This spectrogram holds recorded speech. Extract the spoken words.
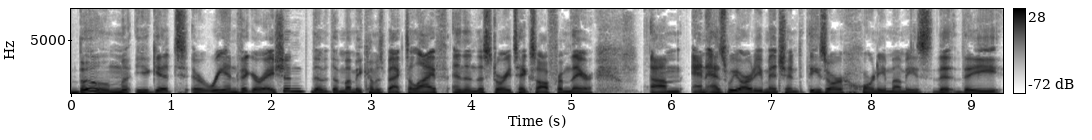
boom, you get a reinvigoration. The the mummy comes back to life, and then the story takes off from there. Um, and as we already mentioned, these are horny mummies. The the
